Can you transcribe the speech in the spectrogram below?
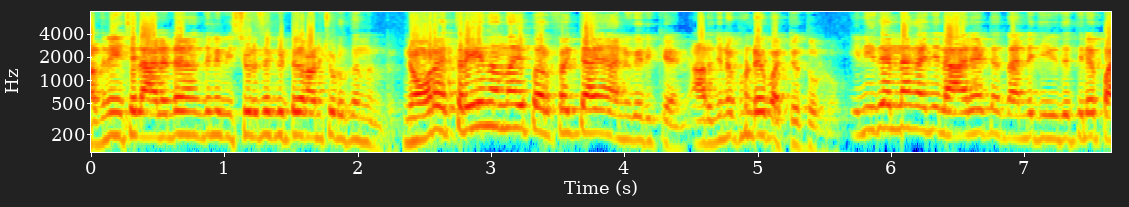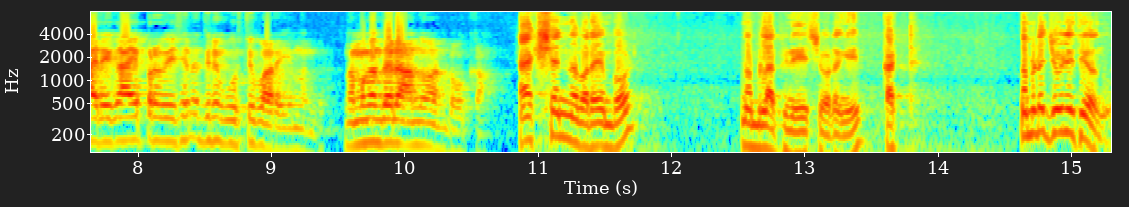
അതിന് ചില ആരുടെ അതിന് വിഷ്വൽസ് കിട്ടി കാണിച്ചു കൊടുക്കുന്നുണ്ട്. നോറ എത്രയും നന്നായി പെർഫെക്റ്റ് ആയി അനുകരിക്കാൻ അർജുനെ കൊണ്ടേ പറ്റത്തുള്ളൂ. ഇനി ഇതെല്ലാം കഴിഞ്ഞ് ലാലേട്ടൻ തന്റെ ജീവിതത്തിലെ പരകായ പ്രവേശനത്തിനെ കുറിച്ച് പറയുന്നുണ്ട്. നമുക്ക് എന്തായാലും അന്ന് കണ്ടോക്കാം ആക്ഷൻ എന്ന് പറയുമ്പോൾ നമ്മൾ അഭിനയിച്ചു തുടങ്ങി. കട്ട് നമ്മുടെ ജോലി തീർന്നു.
